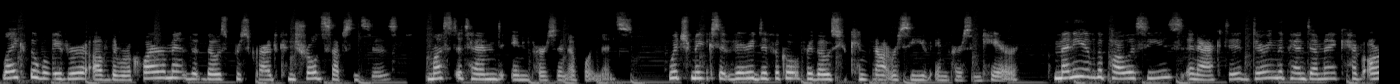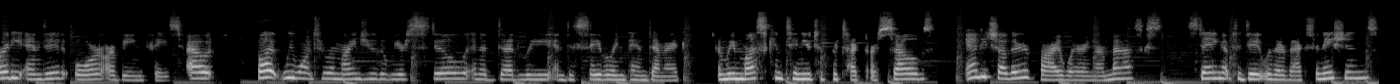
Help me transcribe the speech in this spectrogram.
like the waiver of the requirement that those prescribed controlled substances must attend in person appointments, which makes it very difficult for those who cannot receive in person care. Many of the policies enacted during the pandemic have already ended or are being phased out, but we want to remind you that we are still in a deadly and disabling pandemic, and we must continue to protect ourselves and each other by wearing our masks, staying up to date with our vaccinations,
